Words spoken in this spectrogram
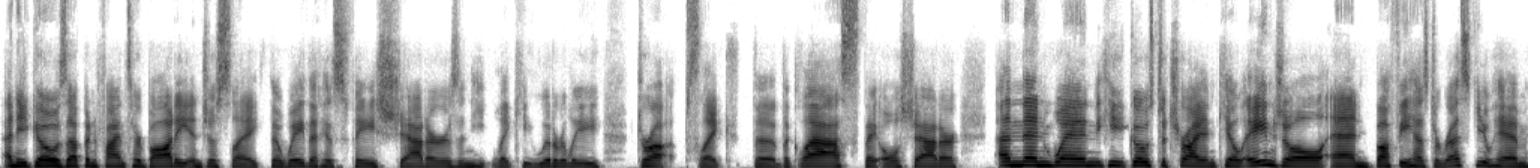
and he goes up and finds her body and just like the way that his face shatters and he like he literally drops like the the glass they all shatter. And then when he goes to try and kill angel and buffy has to rescue him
